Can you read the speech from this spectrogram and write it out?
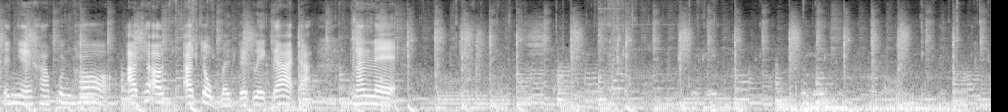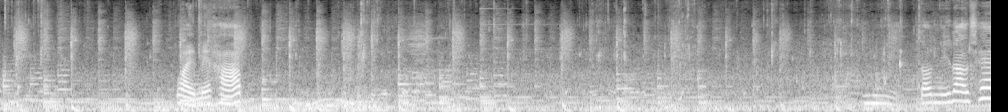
เป็นไงครับคุณพ่ออาถ้าเอาเอาจบแบบเล็ก ๆ ได้อะนั่นแหละไหวไหมครับ นี่ตอนนี้เราแช่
